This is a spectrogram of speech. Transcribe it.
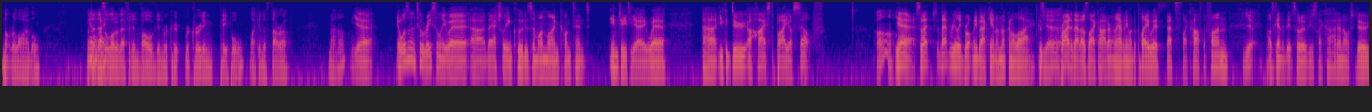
not reliable. But In then there's a lot of effort involved in recru- recruiting people like in a thorough manner. yeah. It wasn't until recently where uh, they actually included some online content in GTA where uh, you could do a heist by yourself. Oh. Yeah, so that that really brought me back in. I'm not gonna lie, because Yeah. prior to that, I was like, oh, I don't really have anyone to play with. That's like half the fun. Yeah. I was getting a bit sort of just like, oh, I don't know what to do.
